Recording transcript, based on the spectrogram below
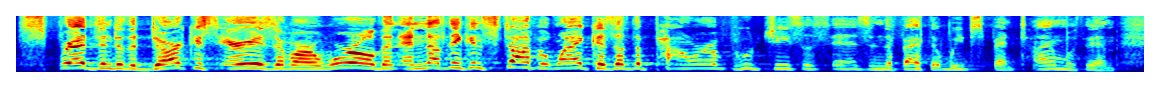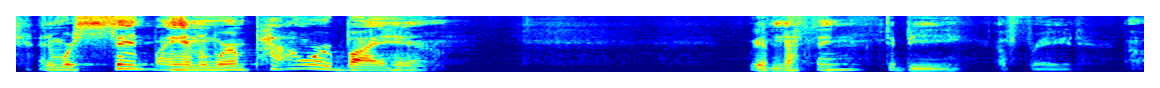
spreads into the darkest areas of our world, and, and nothing can stop it. Why? Because of the power of who Jesus is and the fact that we've spent time with him, and we're sent by him, and we're empowered by him. We have nothing to be afraid of.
